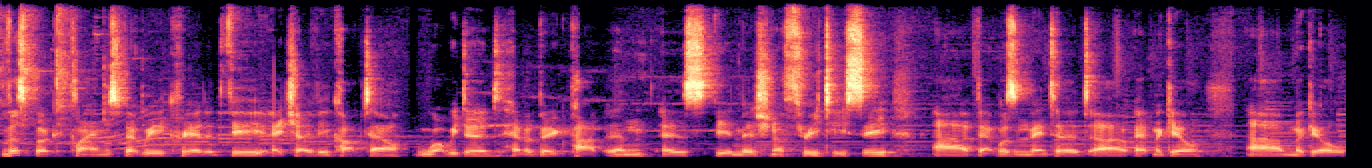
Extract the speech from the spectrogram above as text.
This book claims that we created the HIV cocktail. What we did have a big part in is the invention of 3TC. Uh, that was invented uh, at McGill. Uh, McGill,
